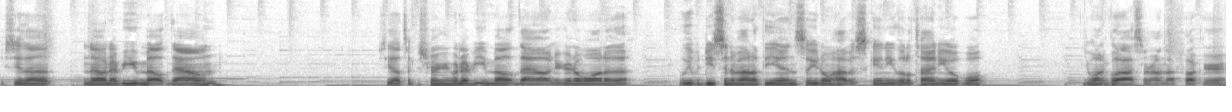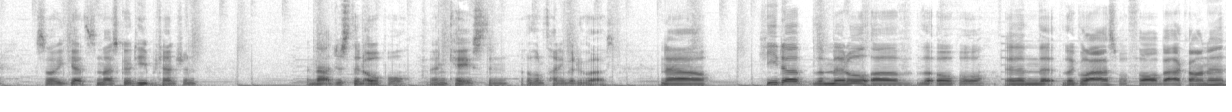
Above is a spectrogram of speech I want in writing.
You see that? Now whenever you melt down, see how it's like a stringer? Whenever you melt down, you're gonna wanna leave a decent amount at the end so you don't have a skinny little tiny opal. You want glass around that fucker so you get some nice good heat retention. And not just an opal encased in a little tiny bit of glass. Now, heat up the middle of the opal and then the, the glass will fall back on it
